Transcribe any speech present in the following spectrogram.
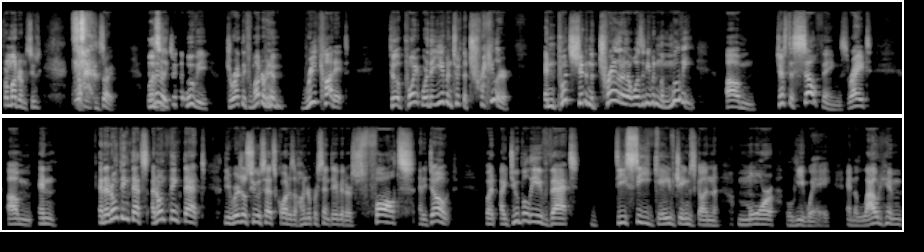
from under him. Sorry, literally took the movie directly from under him, recut it to the point where they even took the trailer and put shit in the trailer that wasn't even in the movie, um, just to sell things, right? Um, and and I don't think that's I don't think that the original Suicide Squad is 100% David Ayer's fault, and I don't. But I do believe that DC gave James Gunn more leeway and allowed him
